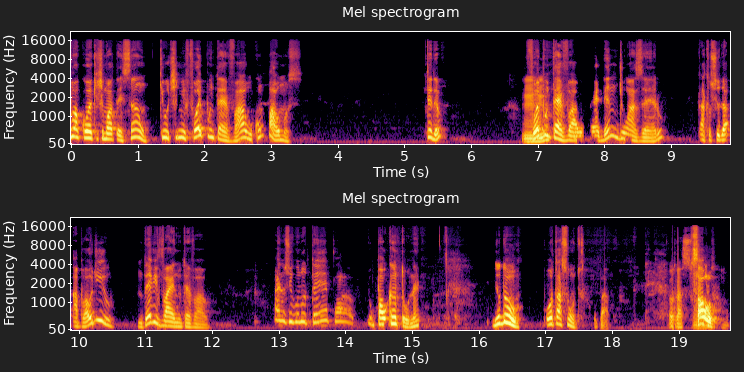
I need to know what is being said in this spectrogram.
uma coisa que chamou a atenção, que o time foi pro intervalo com palmas. Entendeu? Uhum. Foi pro intervalo perdendo de 1 a 0 a torcida aplaudiu. Não teve vai no intervalo. Aí no segundo tempo, o pau cantou, né? Dudu, outro assunto. Opa. Outro assunto. Saulo,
